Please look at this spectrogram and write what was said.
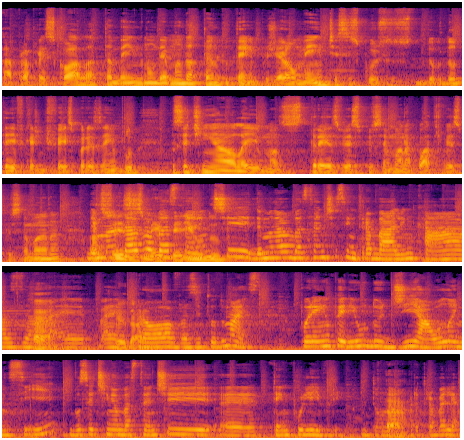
A própria escola também não demanda tanto tempo. Geralmente, esses cursos do, do TAFE que a gente fez, por exemplo, você tinha aula aí umas três vezes por semana, quatro vezes por semana, demandava às vezes meio bastante, período. Demandava bastante, assim, trabalho em casa, é, é, é, provas e tudo mais. Porém, o período de aula em si, você tinha bastante é, tempo livre, então dava é. para trabalhar.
